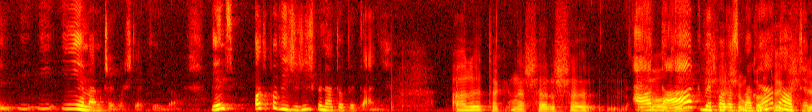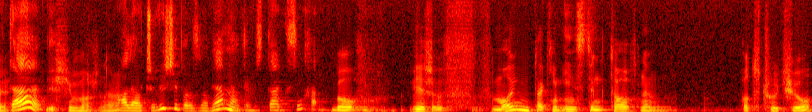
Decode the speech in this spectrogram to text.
i, i, i nie mam czegoś takiego. Więc odpowiedzieliśmy na to pytanie. Ale tak na szersze. A wody, tak, my porozmawiamy o tym, tak. Jeśli można. Ale oczywiście porozmawiamy o tym, tak, słucham. Bo wiesz, w, w moim takim instynktownym odczuciu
